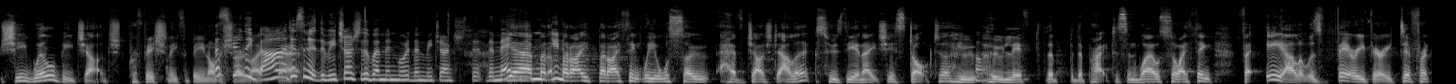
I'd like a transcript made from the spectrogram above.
she will be judged professionally for being on a That's show really like bad, that. isn't it? That we judge the women more than we judge the, the men. Yeah, and, but, but know- I but I think we also have judged Alex, who's the NHS doctor who call. who left the the practice in Wales. So I think for Eyal it was very very different.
